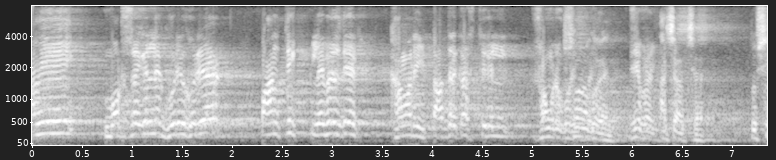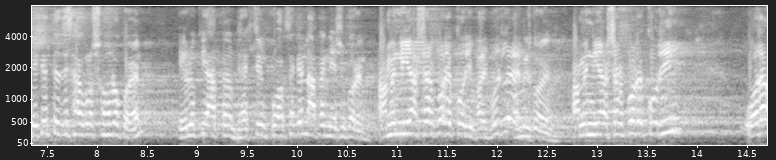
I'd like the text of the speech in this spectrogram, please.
আমি মোটরসাইকেলে ঘুরে ঘুরে প্রান্তিক লেভেল খামারি তাদের কাছ থেকে সংগ্রহ সংগ্রহ করেন? জি ভাই। আচ্ছা আচ্ছা। তো সেক্ষেত্রে যে ছাগল সংগ্রহ করেন এগুলো কি আপনার ভ্যাকসিন করা থেকে না আপনি নিয়ে এসে করেন? আমি নিয়ে আসার পরে করি ভাই বুঝলেন? করেন? আমি নিয়ে আসার পরে করি। ওরা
